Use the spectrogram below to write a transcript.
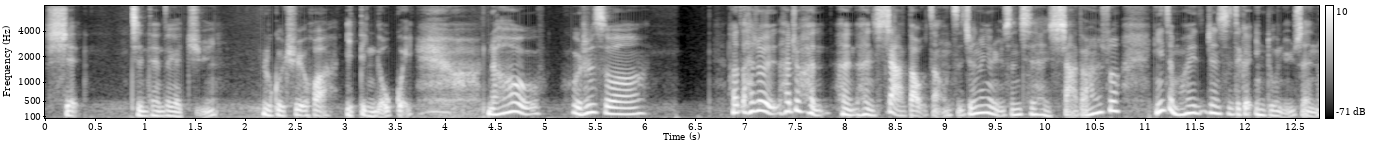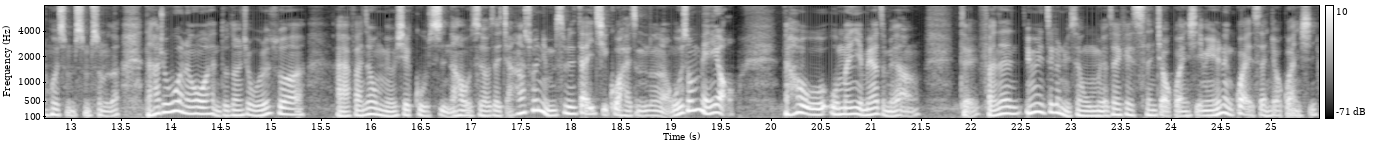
：“shit，今天这个局。”如果去的话，一定有鬼。然后我就说，他他就他就很很很吓到这样子，就那个女生其实很吓到，他就说你怎么会认识这个印度女生或什么什么什么的？然后就问了我很多东西，我就说，哎呀，反正我们有一些故事，然后我之后再讲。他说你们是不是在一起过，还是怎么怎么？我说没有，然后我我们也没有怎么样。对，反正因为这个女生我们有在个三角关系里面，有点怪三角关系，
